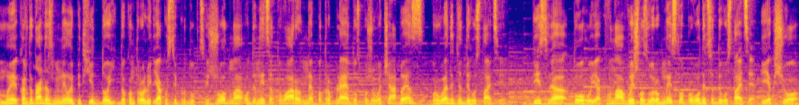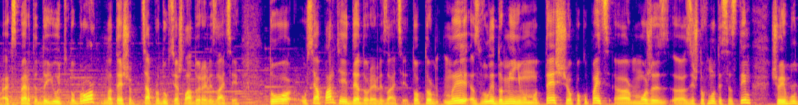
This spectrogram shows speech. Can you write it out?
ми кардинально змінили підхід до, контролю якості продукції. Жодна одиниця товару не потрапляє до споживача без проведення дегустації. Після того, як вона вийшла з виробництва, проводиться дегустація. І якщо експерти дають добро на те, щоб ця продукція йшла до реалізації, то уся партія йде до реалізації. Тобто ми звели до мінімуму те, що покупець е, може е, зіштовхнутися з тим, що йому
